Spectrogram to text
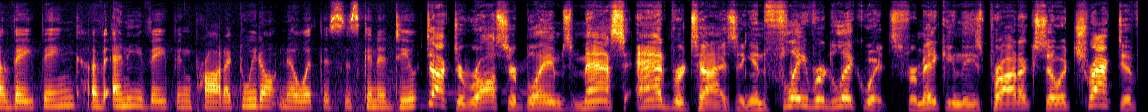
of vaping, of any vaping product. We don't know what this is going to do. Dr. Rosser blames mass advertising and flavored liquids for making these products so attractive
